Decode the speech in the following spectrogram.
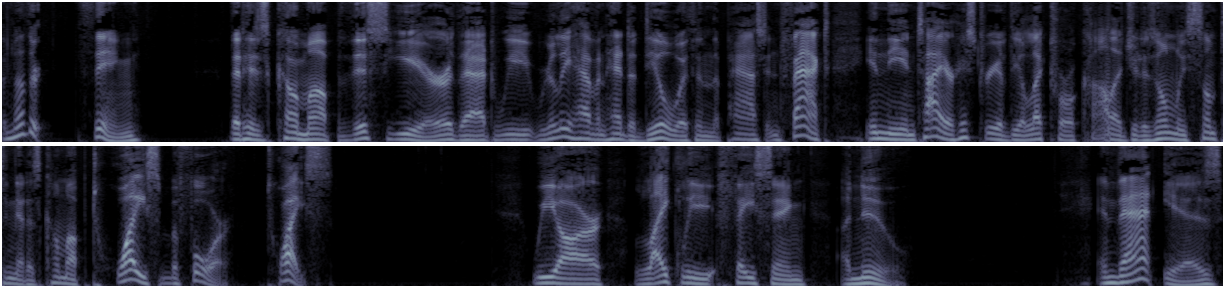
another thing that has come up this year that we really haven't had to deal with in the past. In fact, in the entire history of the Electoral College, it is only something that has come up twice before. Twice. We are likely facing anew and that is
